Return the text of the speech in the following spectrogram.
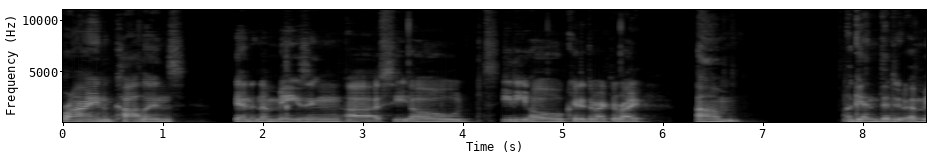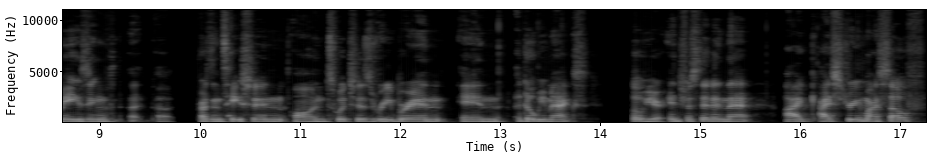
Brian Collins again an amazing uh CEO, CDO, creative director, right? Um, again, did an amazing uh, uh, presentation on Twitch's rebrand in Adobe Max. So if you're interested in that, I I stream myself,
